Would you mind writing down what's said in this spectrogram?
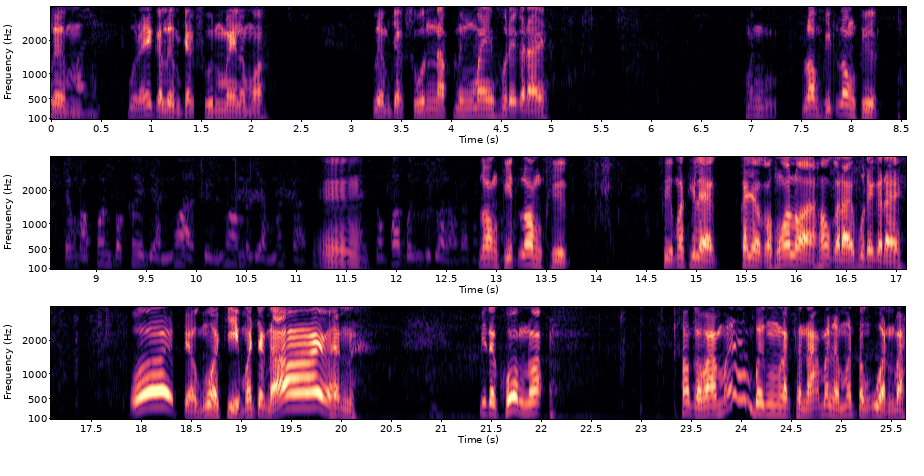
เริ่มไม่ ผู้ใดก็เริ่มจากศูนย์ใหม่ละมั้เริ่มจากศูนย์นับหนึ่งใหม่ผู้ใดก็ได้ มันล่องผิดล่องถูกจังว่าคนบ่เคยเลี้ยงงัวซื้องัวมาเลี้ยงมันก็เออให้ส่งพ่อเบิ่งอยู่ตัวเราว่าซั่นล่องผิดล่องถูกซื้อมาทีแรกเขาเจ้าก็หัวเร้อเฮาก็ได้ผู้ใดก็ได้โอ้ยเปียวงัวจีบมาจังได๋หั่นมีแต่โค้งเนาะเฮาก็ว่ามาเบิ่งลักษณะมันแล้วมันต้องอ้วนป่ะ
